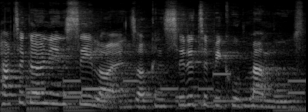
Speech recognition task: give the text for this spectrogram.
Patagonian sea lions are considered to be called mammals,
